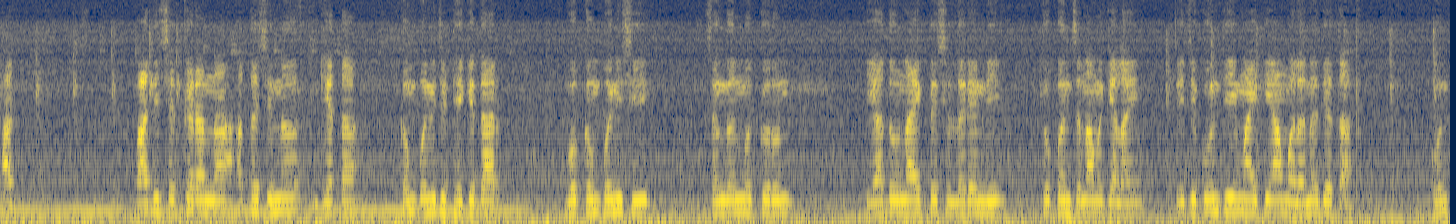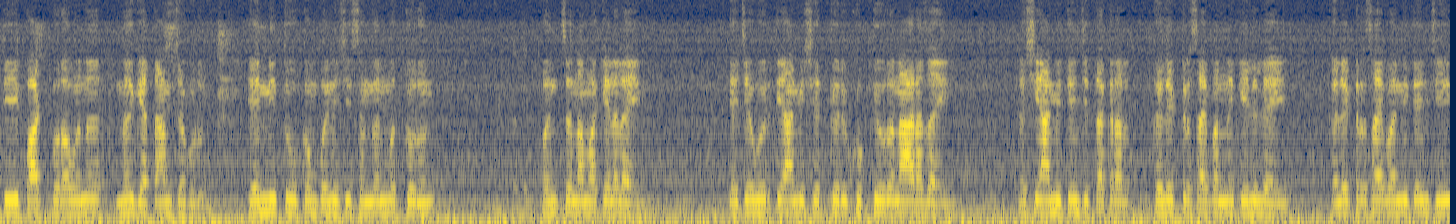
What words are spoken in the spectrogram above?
हात बाधित शेतकऱ्यांना हाताशी न घेता कंपनीचे ठेकेदार व कंपनीशी संगनमत करून यादव नाईक तहसीलदार यांनी तो पंचनामा केला आहे. त्याची कोणतीही माहिती आम्हाला न देता कोणतीही पाठपुरावा न न घेता आमच्याकडून त्यांनी तो कंपनीशी संगनमत करून पंचनामा केलेला आहे. त्याच्यावरती आम्ही शेतकरी खूप तीव्र नाराज आहे. तशी आम्ही त्यांची तक्रार कलेक्टर साहेबांना केलेली आहे. कलेक्टर साहेबांनी त्यांची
